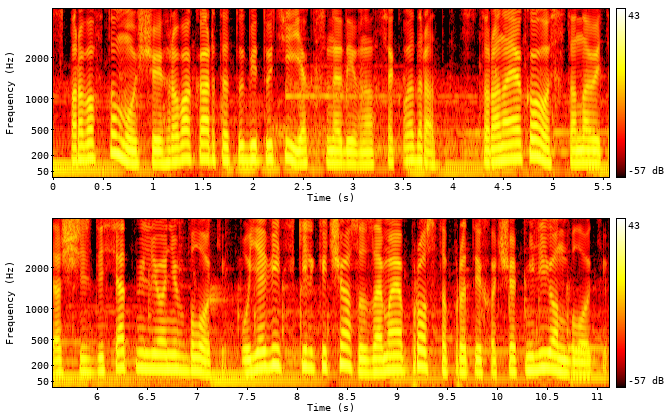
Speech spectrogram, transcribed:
Справа в тому, що ігрова карта 2B2T, як це не дивно, це квадрат, сторона якого становить аж 60 мільйонів блоків. Уявіть, скільки часу займає просто пройти хоча б мільйон блоків.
